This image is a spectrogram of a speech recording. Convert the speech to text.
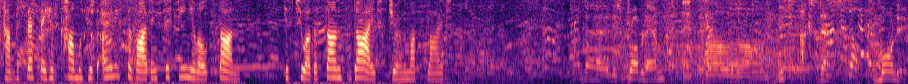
Tampa Sese has come with his only surviving 15 year old son. His two other sons died during the mudslide. Uh, this problem, uh, this accident, Monday,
